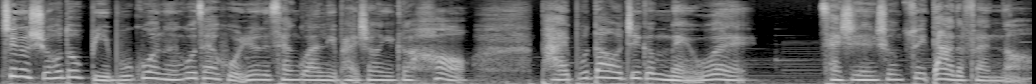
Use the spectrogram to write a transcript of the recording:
这个时候都比不过能够在火热的餐馆里排上一个号，排不到这个美味，才是人生最大的烦恼。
